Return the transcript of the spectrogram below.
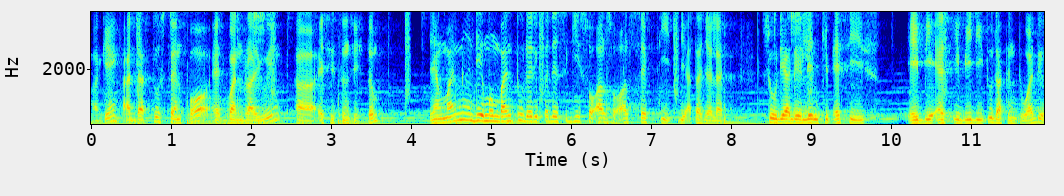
Okey, ADAS tu stand for Advanced Driving uh, Assistance System yang mana dia membantu daripada segi soal-soal safety di atas jalan. So dia ada lane keep assist, ABS, EBD tu dah tentu ada.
